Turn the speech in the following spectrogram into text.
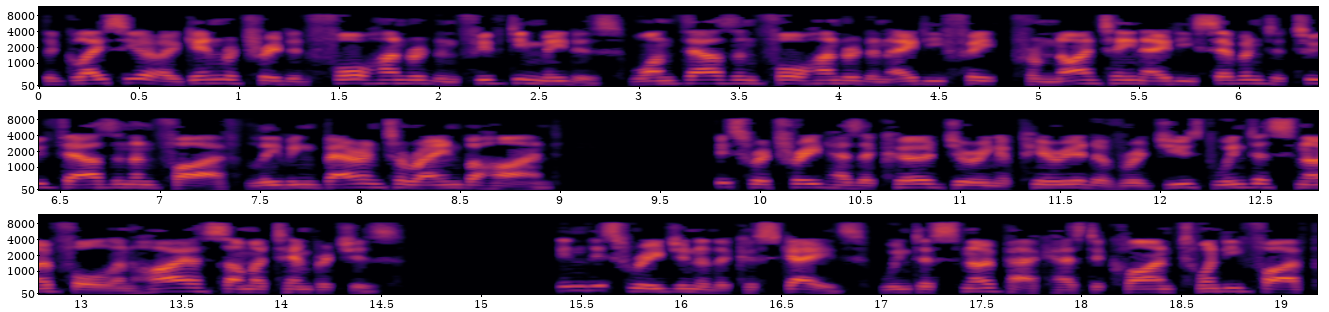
The glacier again retreated 450 meters (1,480 feet) from 1987 to 2005, leaving barren terrain behind. This retreat has occurred during a period of reduced winter snowfall and higher summer temperatures. In this region of the Cascades, winter snowpack has declined 25%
